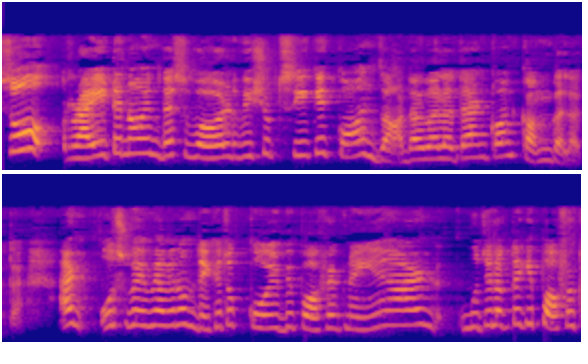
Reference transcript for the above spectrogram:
So right now in this world we should see कि कौन ज़्यादा गलत है एंड कौन कम गलत है। एंड उस वे में अगर हम देखें तो कोई भी परफेक्ट नहीं है एंड मुझे लगता है कि परफेक्ट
